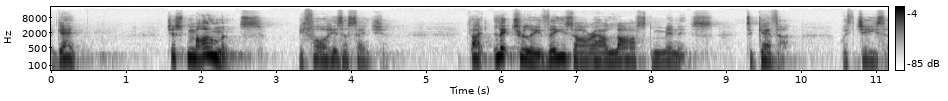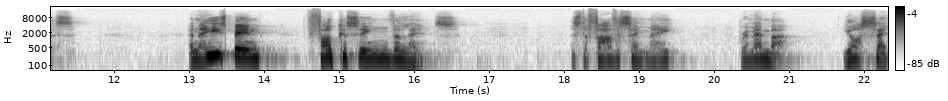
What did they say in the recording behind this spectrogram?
again, just moments before his ascension. Like literally, these are our last minutes together with Jesus. And he's been focusing the lens. As the Father sent me, remember, you're sent.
